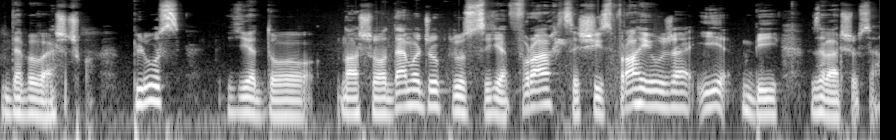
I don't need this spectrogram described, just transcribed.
ДБВшечку. Плюс є до нашого демеджу, плюс є фраг, це 6 фрагів вже, і бій завершився.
